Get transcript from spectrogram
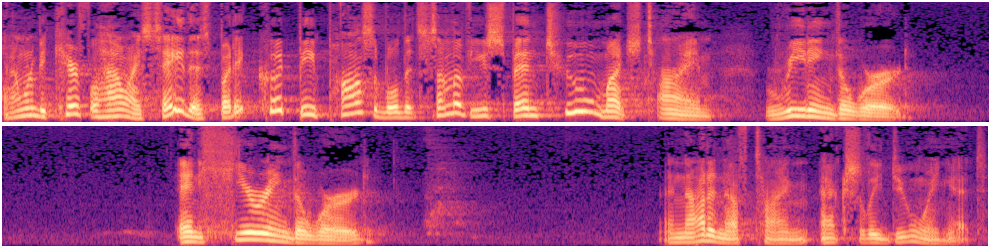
and I want to be careful how I say this, but it could be possible that some of you spend too much time reading the Word. and hearing the word and not enough time actually doing it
